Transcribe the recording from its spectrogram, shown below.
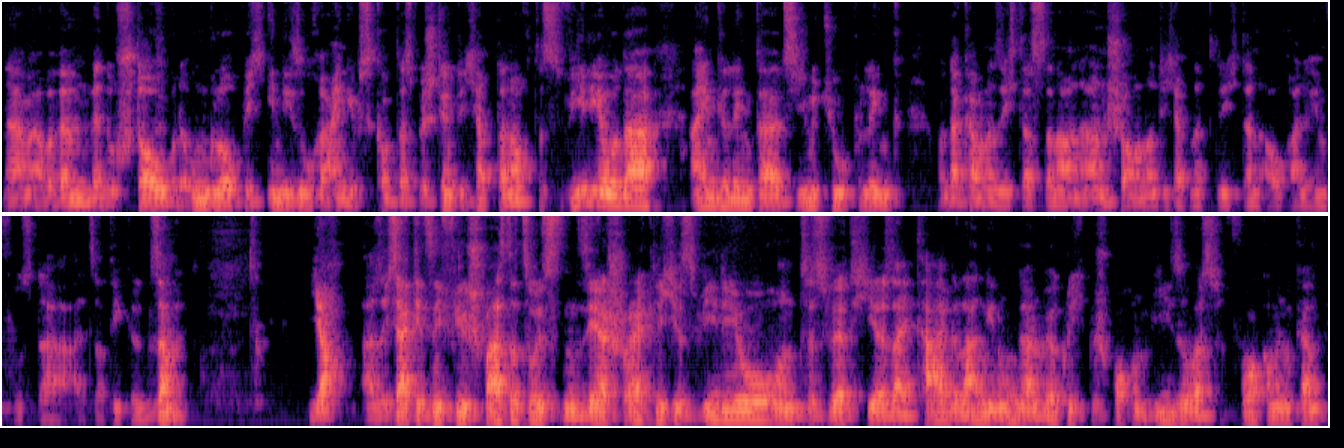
Name. Aber wenn, wenn du Stau oder unglaublich in die Suche eingibst, kommt das bestimmt. Ich habe dann auch das Video da eingelinkt als YouTube-Link und da kann man sich das dann anschauen und ich habe natürlich dann auch alle Infos da als Artikel gesammelt. Ja, also ich sage jetzt nicht viel Spaß dazu, ist ein sehr schreckliches Video und es wird hier seit tagelang in Ungarn wirklich besprochen, wie sowas vorkommen kann.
